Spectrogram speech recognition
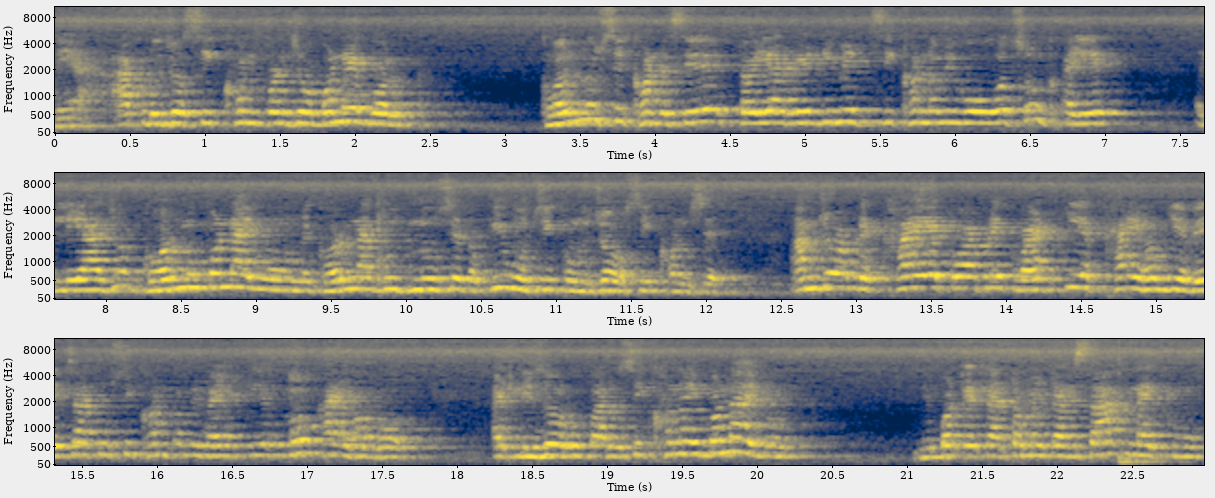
ને આપણું જો શ્રીખંડ પણ જો બને ગોલ ઘરનું શ્રીખંડ છે, તૈયાર રેડીમેડ શ્રીખંડ અમે બહુ ઓછું ખાઈએ. એટલે આ જો ઘરનું બનાવ્યું ને ઘરના દૂધનું છે તો કેવું ચીકણું જો શીખણ છે? આમ જો આપણે ખાઈએ તો આપણે એક વાટકીએ ખાઈ હગીએ વેચાતું શ્રીખંડ તમે વાટકીએ ન ખાઈ હગો. એટલી જો રૂપારું શીખણ બનાવ્યું ને બટેટા ટમેટાનું શાક નાખ્યું.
